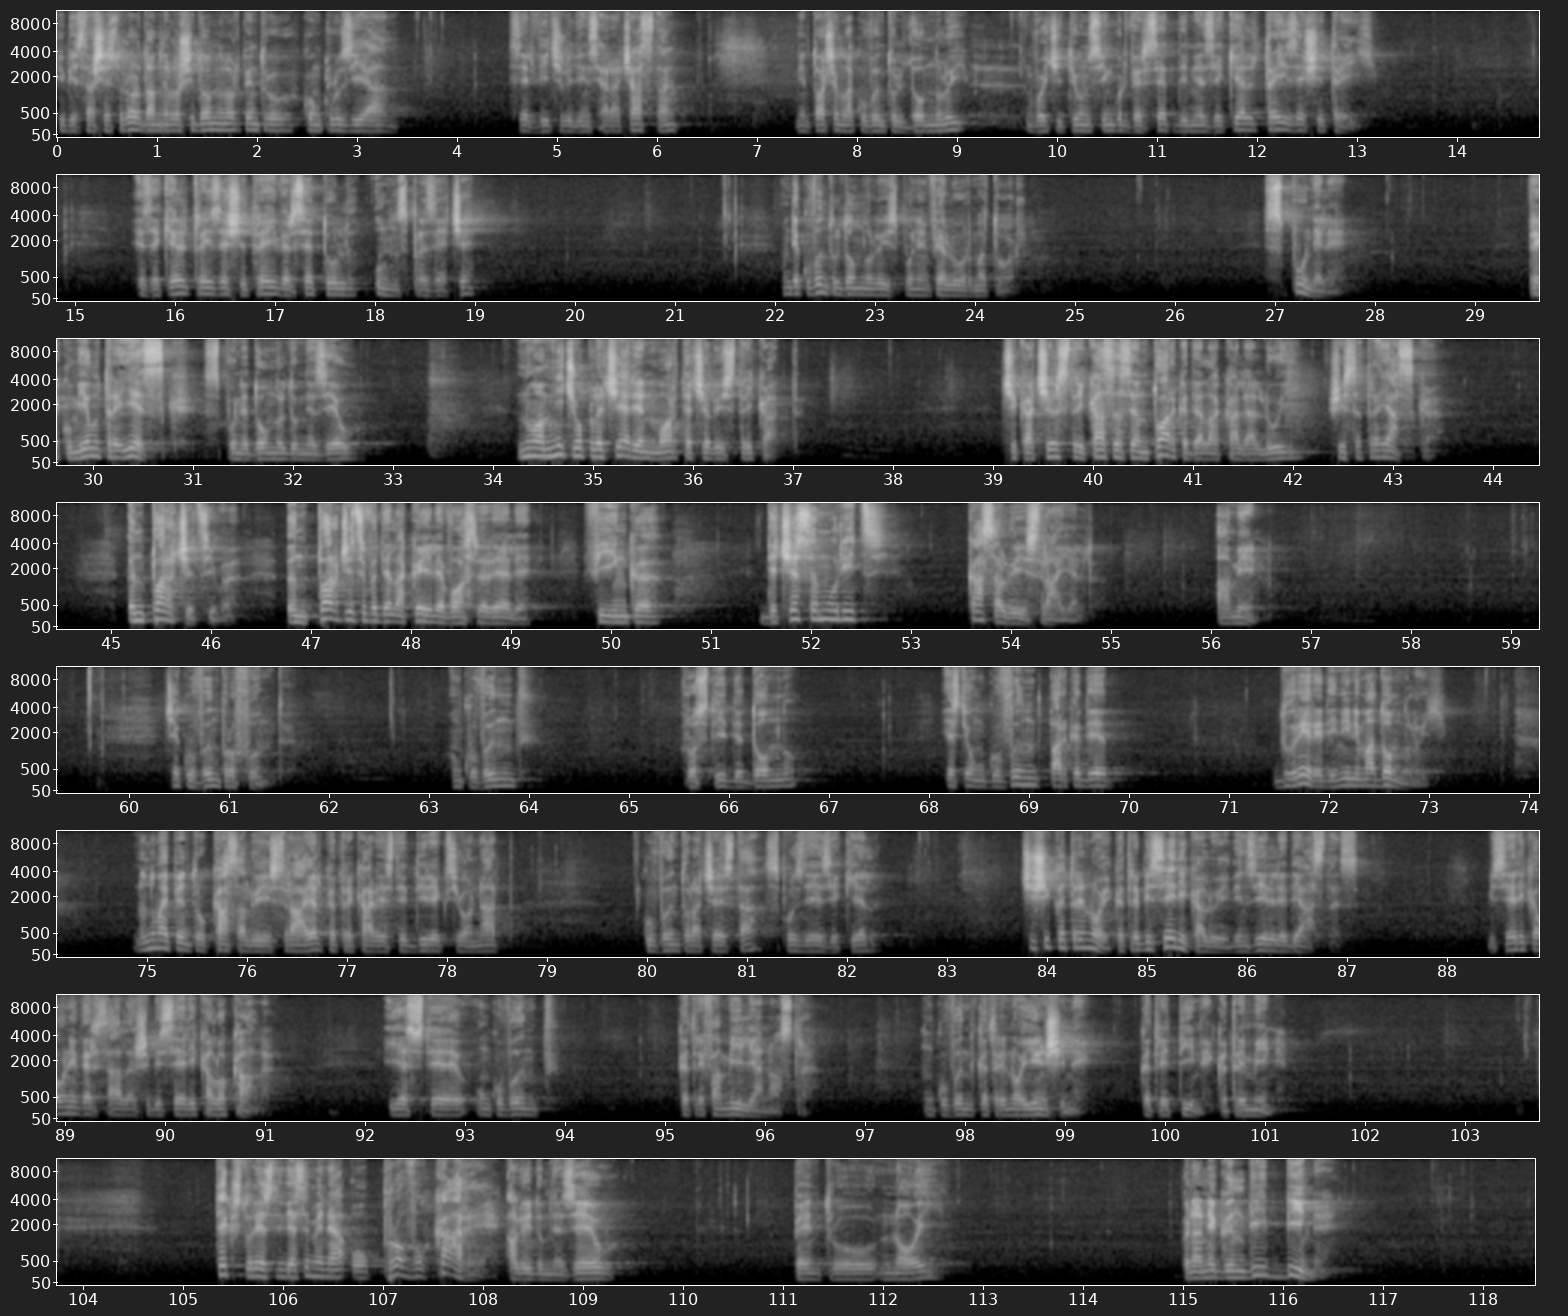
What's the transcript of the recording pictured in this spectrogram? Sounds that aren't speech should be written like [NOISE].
Iubiți frați și surori, doamnelor și domnilor, pentru concluzia serviciului din seara aceasta, ne întoarcem la cuvântul Domnului. Voi citi un singur verset din Ezechiel 33. Ezechiel 33, versetul 11, unde cuvântul Domnului spune în felul următor. Spune-le, Precum eu trăiesc, spune Domnul Dumnezeu, nu am nicio plăcere în moartea celui stricat, ci ca cel stricat să se întoarcă de la calea lui și să trăiască. Întoarceți-vă, întoarceți-vă de la căile voastre rele, fiindcă de ce să muriți casa lui Israel? Amin. Ce cuvânt profund! Un cuvânt rostit de Domnul este un cuvânt parcă de durere din inima Domnului. Nu numai pentru casa lui Israel, către care este direcționat cuvântul acesta, spus de Ezechiel, ci și către noi, către biserica lui din zilele de astăzi. Biserica Universală și Biserica Locală este un cuvânt către familia noastră, un cuvânt către noi înșine, către tine, către mine. Textul este de asemenea o provocare a lui Dumnezeu pentru noi în a ne gândi bine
